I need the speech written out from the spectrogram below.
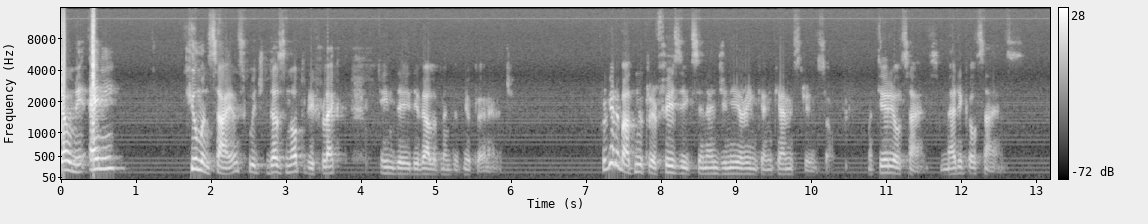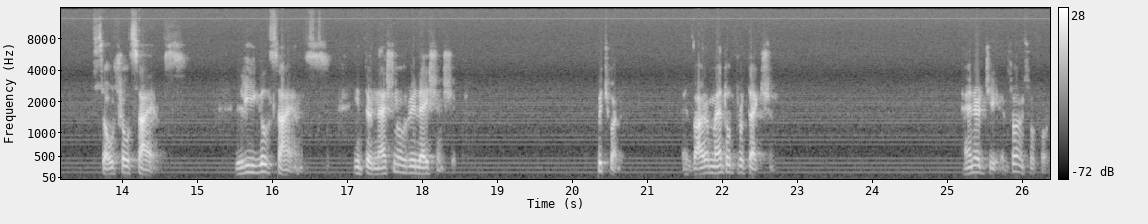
Tell me any human science which does not reflect in the development of nuclear energy. Forget about nuclear physics and engineering and chemistry and so on. Material science, medical science, social science, legal science, international relationship. Which one? Environmental protection, energy, and so on and so forth.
